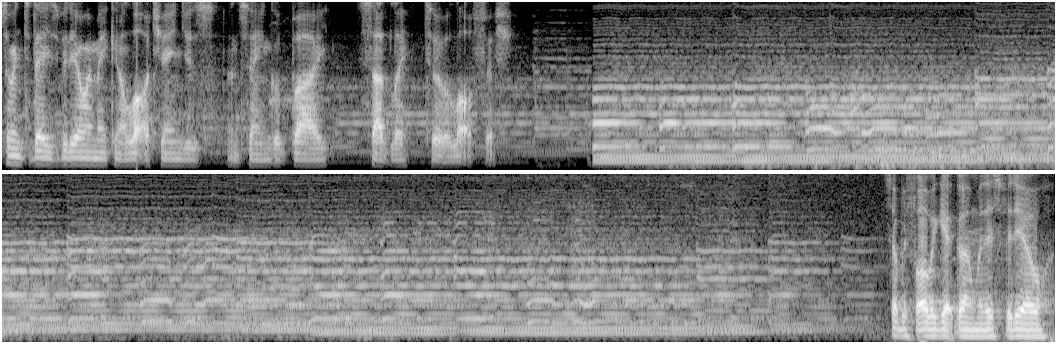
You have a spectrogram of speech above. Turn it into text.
So in today's video I'm making a lot of changes and saying goodbye, sadly, to a lot of fish. So before we get going with this video,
